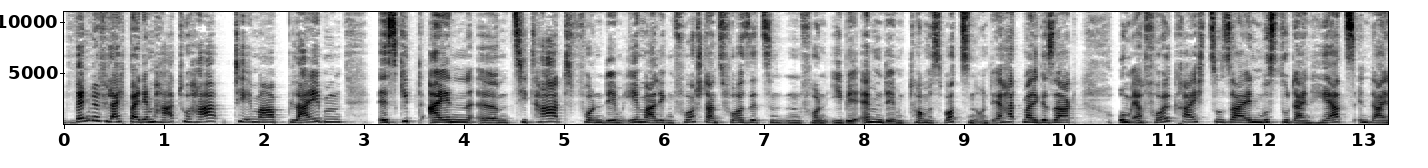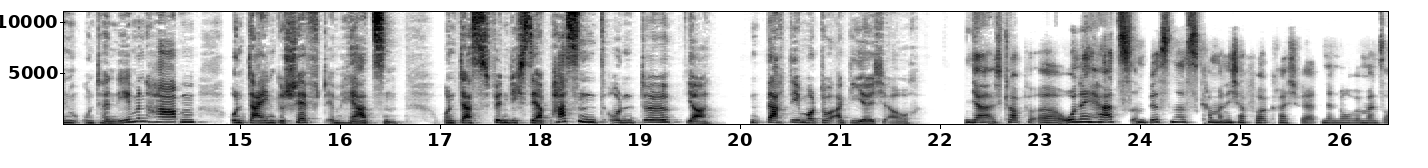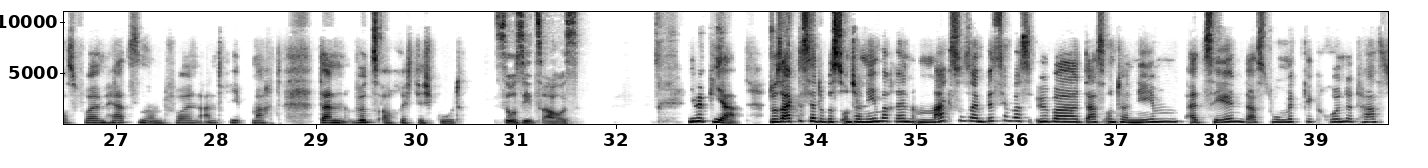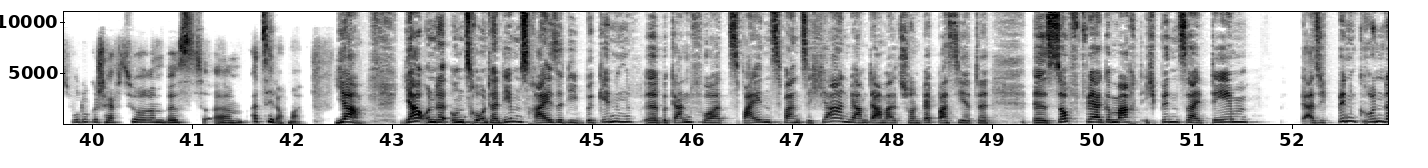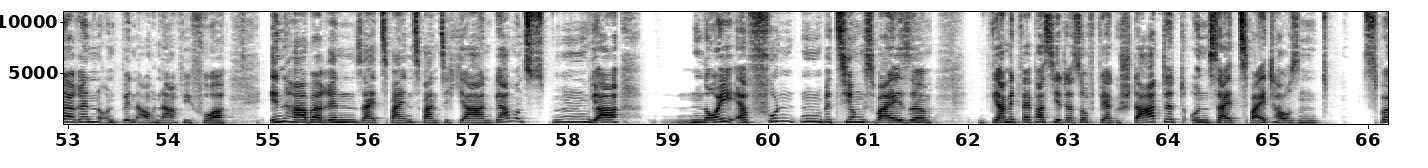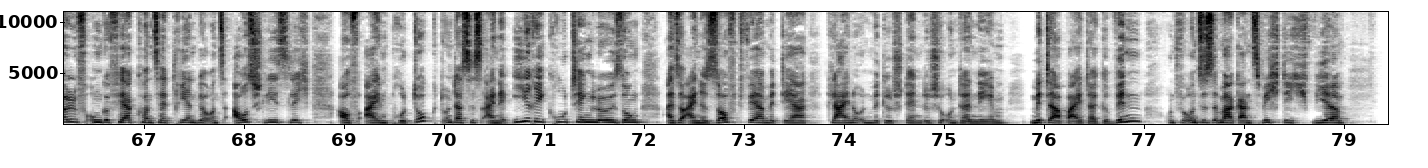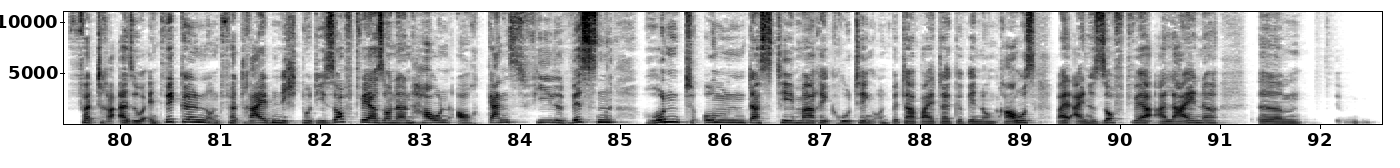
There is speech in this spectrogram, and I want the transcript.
wenn wir vielleicht bei dem H2H-Thema bleiben, es gibt ein ähm, Zitat von dem ehemaligen Vorstandsvorsitzenden von IBM, dem Thomas Watson, und er hat mal gesagt, um erfolgreich zu sein, musst du dein Herz in deinem Unternehmen haben und dein Geschäft im Herzen. Und das finde ich sehr passend und äh, ja, nach dem Motto agiere ich auch. Ja, ich glaube, äh, ohne Herz im Business kann man nicht erfolgreich werden, denn nur wenn man es aus vollem Herzen und vollen Antrieb macht, dann wird es auch richtig gut. So sieht's aus. Liebe Pia, du sagtest ja, du bist Unternehmerin. Magst du uns ein bisschen was über das Unternehmen erzählen, das du mitgegründet hast, wo du Geschäftsführerin bist? Ähm, erzähl doch mal. Ja, ja, und unsere Unternehmensreise, die beginn, äh, begann vor 22 Jahren. Wir haben damals schon webbasierte äh, Software gemacht. Ich bin seitdem also ich bin Gründerin und bin auch nach wie vor Inhaberin seit 22 Jahren. Wir haben uns hm, ja neu erfunden, beziehungsweise wir haben mit webbasierter Software gestartet und seit 2012 ungefähr konzentrieren wir uns ausschließlich auf ein Produkt und das ist eine E-Recruiting-Lösung, also eine Software, mit der kleine und mittelständische Unternehmen Mitarbeiter gewinnen. Und für uns ist immer ganz wichtig, wir also entwickeln und vertreiben nicht nur die Software, sondern hauen auch ganz viel Wissen rund um das Thema Recruiting und Mitarbeitergewinnung raus, weil eine Software alleine ähm,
